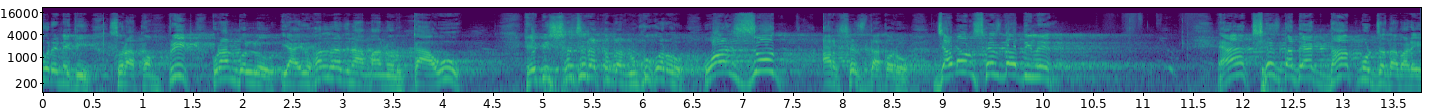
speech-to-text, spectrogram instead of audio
করে নাকি সুরা কমপ্লিট। কোরআন বলল, ইয়া ইউহাল্লাদিনা মানুর কাউ হে বিশ্বাসীরা, তোমরা রুকু করো ওয়াজুদ আর সেজদা করো। যেমন সেজদা দিলেন, এক সেজদাতে এক ধাপ মর্যাদা বাড়ে।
